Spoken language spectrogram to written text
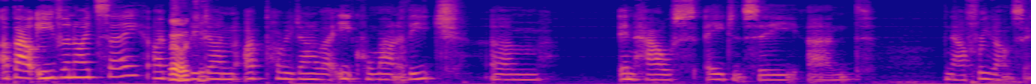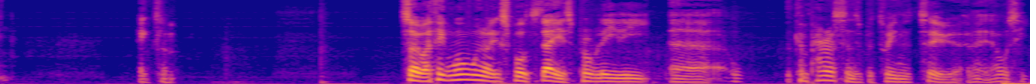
about even, I'd say. I've Oh, probably okay. done. I've probably done about equal amount of each. Um, in-house agency and now freelancing. Excellent. So I think what we're going to explore today is probably the uh, the comparisons between the two, and obviously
